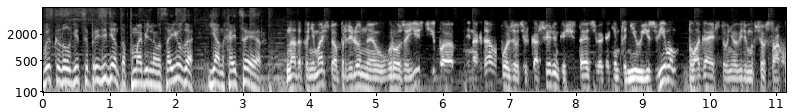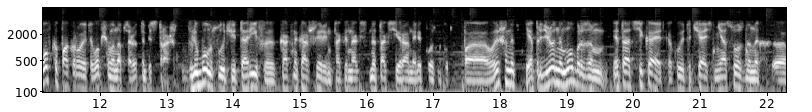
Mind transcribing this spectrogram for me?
высказал вице-президент Автомобильного союза Ян Хайцеер. Надо понимать, что определенная угроза есть, ибо иногда пользователь каршеринга считает себя каким-то неуязвимым, полагает, что у него, видимо, все страховка покроет, и, в общем, он абсолютно бесстрашен. В любом случае тарифы как на каршеринг, так и на, на такси рано или поздно будут повышены, и определенным образом это отсекает какую-то часть неосознанных, э,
